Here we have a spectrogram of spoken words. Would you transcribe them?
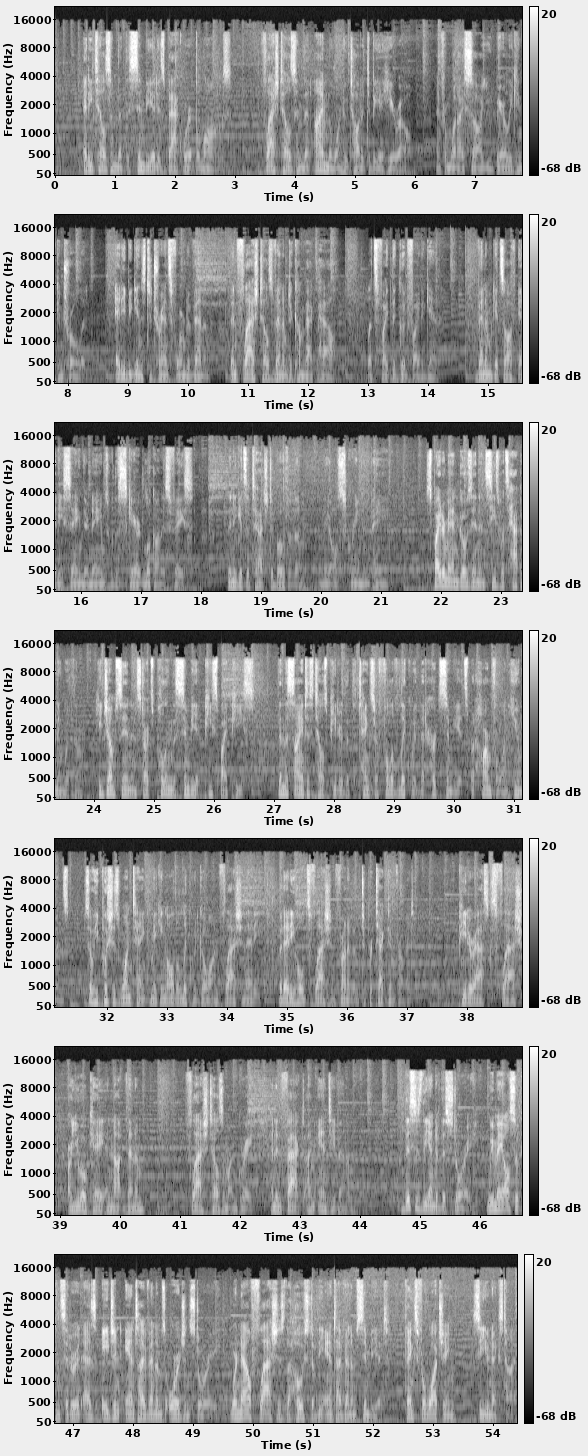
Eddie tells him that the symbiote is back where it belongs. Flash tells him that I'm the one who taught it to be a hero, and from what I saw, you barely can control it. Eddie begins to transform to Venom, then Flash tells Venom to come back, pal. Let's fight the good fight again. Venom gets off Eddie saying their names with a scared look on his face. Then he gets attached to both of them, and they all scream in pain. Spider-Man goes in and sees what's happening with them. He jumps in and starts pulling the symbiote piece by piece. Then the scientist tells Peter that the tanks are full of liquid that hurts symbiotes but harmful on humans, so he pushes one tank making all the liquid go on Flash and Eddie, but Eddie holds Flash in front of him to protect him from it. Peter asks Flash, are you okay and not Venom? Flash tells him I'm great, and in fact, I'm anti-Venom. This is the end of this story. We may also consider it as Agent Anti-Venom's origin story, where now Flash is the host of the Anti-Venom symbiote. Thanks for watching. See you next time.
